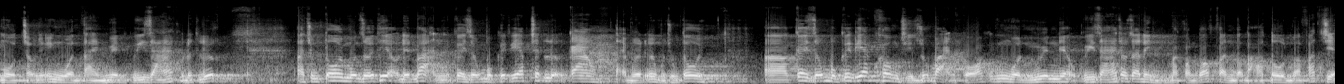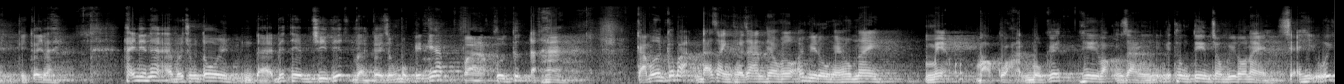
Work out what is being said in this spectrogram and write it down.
một trong những nguồn tài nguyên quý giá của đất nước. À, chúng tôi muốn giới thiệu đến bạn những cây giống bồ kết ghép chất lượng cao tại vườn ươm của chúng tôi. À, cây giống bồ kết ghép không chỉ giúp bạn có cái nguồn nguyên liệu quý giá cho gia đình mà còn góp phần vào bảo tồn và phát triển cái cây này. Hãy liên hệ với chúng tôi để biết thêm chi tiết về cây giống bồ kết ghép và phương thức đặt hàng. Cảm ơn các bạn đã dành thời gian theo dõi video ngày hôm nay. Mẹo bảo quản bồ kết hy vọng rằng những cái thông tin trong video này sẽ hữu ích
